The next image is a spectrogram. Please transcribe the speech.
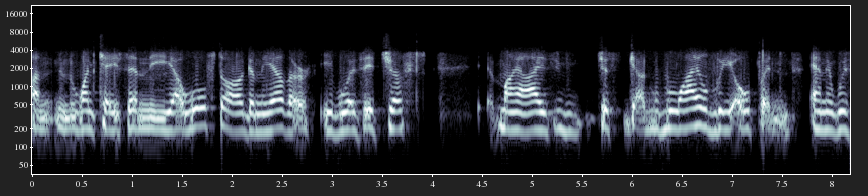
in the one case and the uh, wolf dog in the other. It was it just my eyes just got wildly opened. And it was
